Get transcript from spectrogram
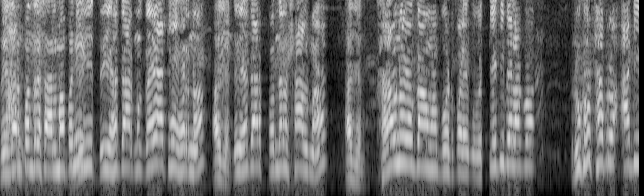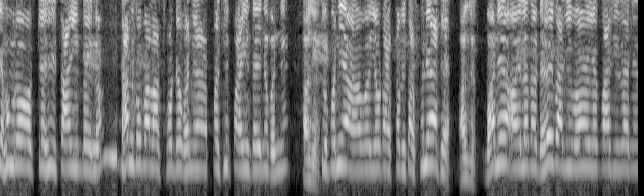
दुई हजार पन्ध्र सालमा पनि? दुई हजार म गएका थिएँ हेर्न। हजुर। दुई हजार पन्ध्र सालमा हजुर। खराउनको गाउँमा भोट पढेको हो त्यति बेलाको रुख छाप्रो आदि हाम्रो केही चाहिँदैन धानको पाला छोड्यो भने पछि पाइँदैन भन्ने त्यो पनि अब एउटा कविता सुनेको थिएँ हजुर। भने अहिले त धेरै बाजी भयो। एक बाजी जाने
